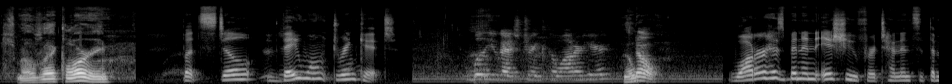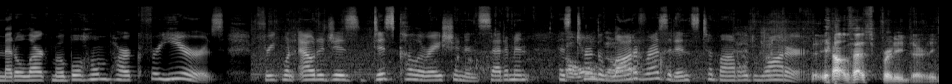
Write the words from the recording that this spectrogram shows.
Smells like chlorine. But still, they won't drink it. Will you guys drink the water here? Nope. No. Water has been an issue for tenants at the Meadowlark Mobile Home Park for years. Frequent outages, discoloration, and sediment has oh, turned a lot of residents to bottled water. Yeah, that's pretty dirty.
